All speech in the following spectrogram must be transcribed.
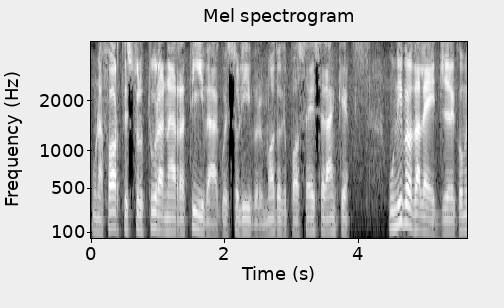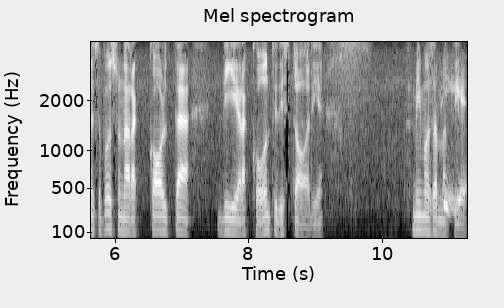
una forte struttura narrativa a questo libro, in modo che possa essere anche un libro da leggere, come se fosse una raccolta di racconti, di storie. Mimo San Martino. Sì,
